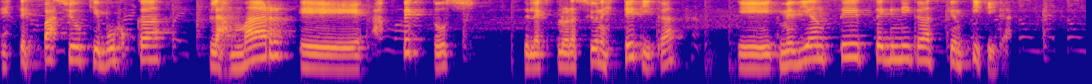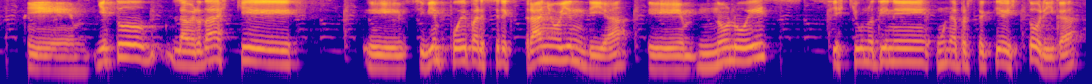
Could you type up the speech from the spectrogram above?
este espacio que busca plasmar eh, aspectos de la exploración estética eh, mediante técnicas científicas. Eh, y esto, la verdad es que, si bien puede parecer extraño hoy en día, no lo es si es que uno tiene una perspectiva histórica,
